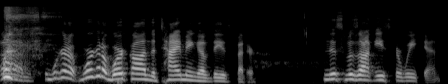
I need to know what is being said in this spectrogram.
Um, we're gonna we're gonna work on the timing of these better. And this was on Easter weekend.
